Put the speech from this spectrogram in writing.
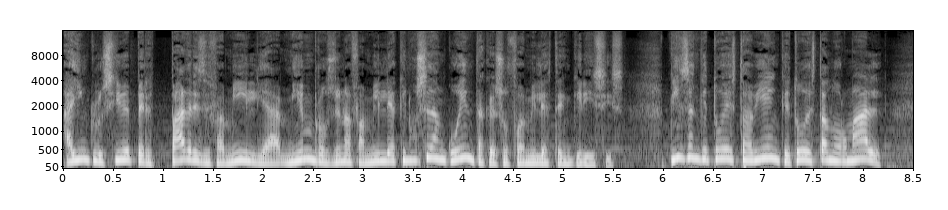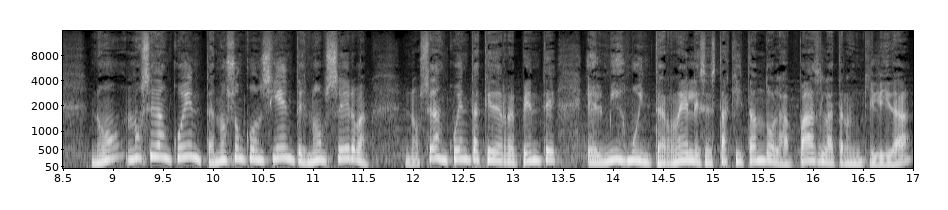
Hay inclusive padres de familia, miembros de una familia que no se dan cuenta que su familia está en crisis. Piensan que todo está bien, que todo está normal. ¿no? No se dan cuenta, no son conscientes, no observan, no se dan cuenta que de repente el mismo Internet les está quitando la paz, la tranquilidad,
